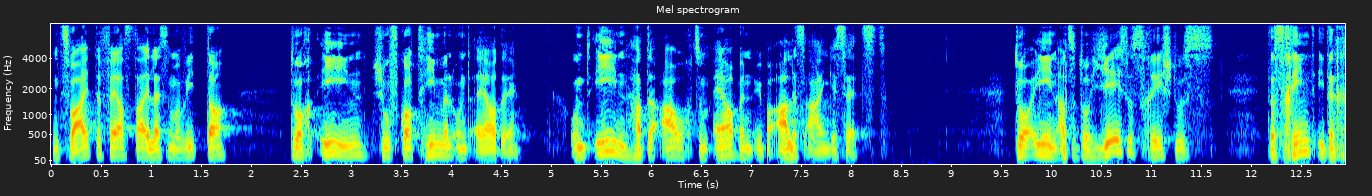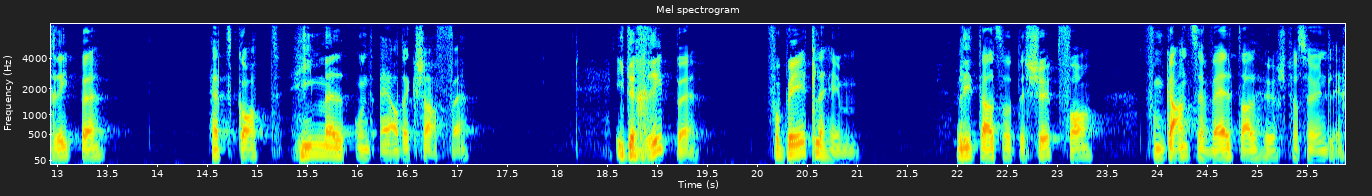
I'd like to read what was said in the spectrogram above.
Im zweiten Versteil lesen wir weiter. Durch ihn schuf Gott Himmel und Erde. Und ihn hat er auch zum Erben über alles eingesetzt. Durch ihn, also durch Jesus Christus, das Kind in der Krippe, hat Gott Himmel und Erde geschaffen. In der Krippe von Bethlehem liegt also der Schöpfer vom ganzen Weltall höchstpersönlich.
